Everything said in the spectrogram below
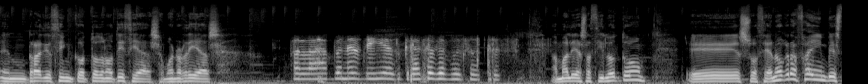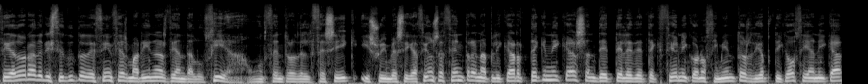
en Radio 5 Todo Noticias. Buenos días. Hola, buenos días, gracias a vosotros. Amalia Saciloto es oceanógrafa e investigadora del Instituto de Ciencias Marinas de Andalucía, un centro del CSIC, y su investigación se centra en aplicar técnicas de teledetección y conocimientos de óptica oceánica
